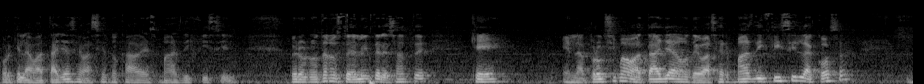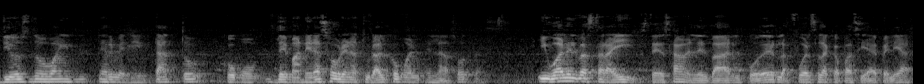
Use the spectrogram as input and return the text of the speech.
porque la batalla se va haciendo cada vez más difícil. Pero notan ustedes lo interesante que en la próxima batalla donde va a ser más difícil la cosa, Dios no va a intervenir tanto como de manera sobrenatural como en las otras. Igual Él va a estar ahí, ustedes saben, les va a dar el poder, la fuerza, la capacidad de pelear.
